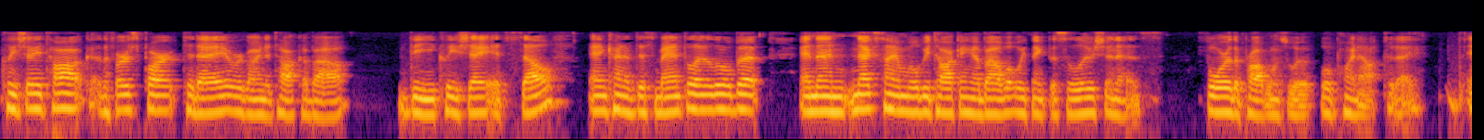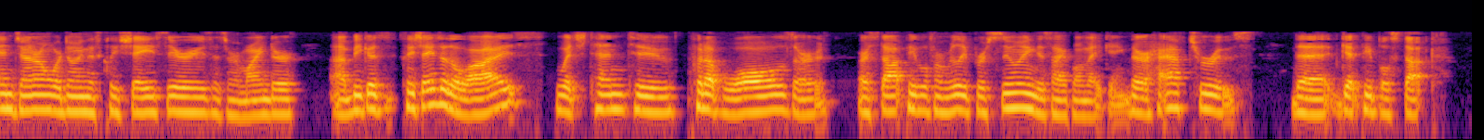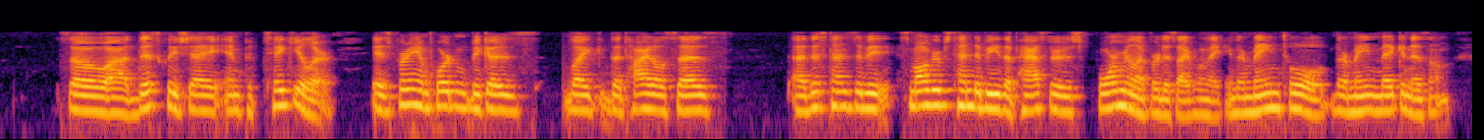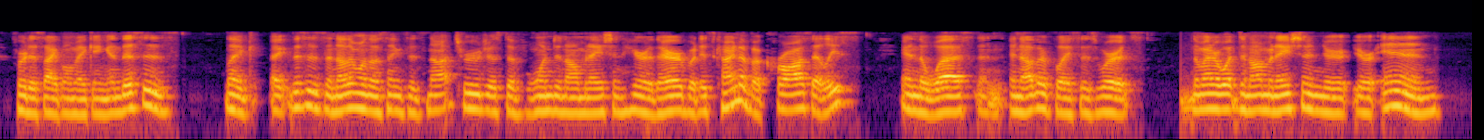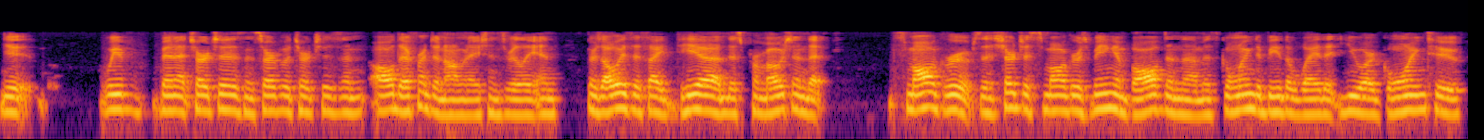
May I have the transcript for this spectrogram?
cliche talk. The first part today, we're going to talk about the cliche itself and kind of dismantle it a little bit. And then next time, we'll be talking about what we think the solution is for the problems we'll, point out today. In general, we're doing this cliche series as a reminder uh, because cliches are the lies which tend to put up walls or or stop people from really pursuing disciple making. They're half truths that get people stuck. So uh, this cliche in particular is pretty important because, like the title says, uh, this tends to be small groups tend to be the pastor's formula for disciple making, their main tool, their main mechanism for disciple making, and this is like, this is another one of those things that's not true just of one denomination here or there, but it's kind of across at least in the West and in other places where it's no matter what denomination you're you're in, you we've been at churches and served with churches and all different denominations really, and there's always this idea, and this promotion that small groups, the church's small groups, being involved in them is going to be the way that you are going to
